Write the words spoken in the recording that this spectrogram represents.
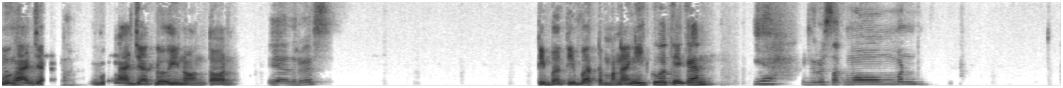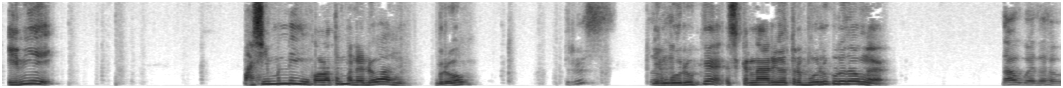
gue ngajak gue ngajak doi nonton. Ya terus, tiba-tiba temennya ngikut ya kan? Ya ngerusak momen. ini masih mending kalau temennya doang bro. Terus, yang buruknya skenario terburuk lu tau nggak? Tahu gak tahu.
